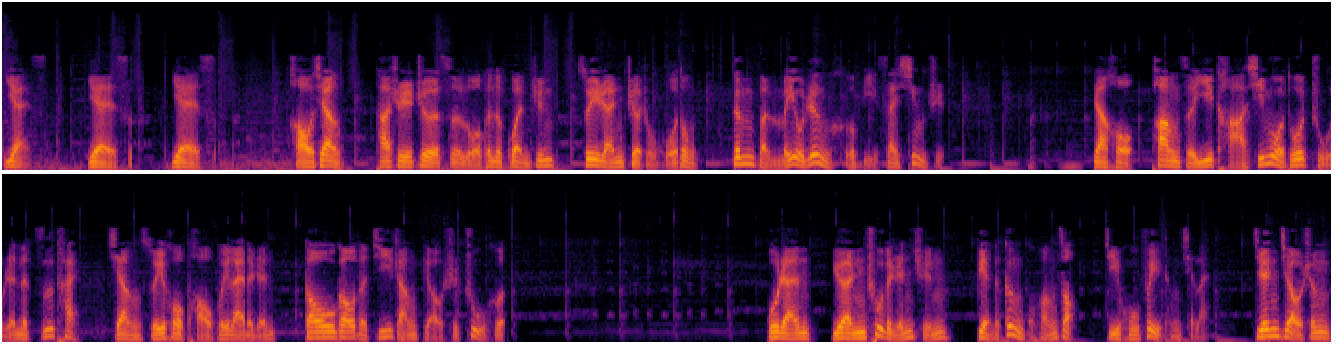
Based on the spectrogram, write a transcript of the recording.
“yes, yes, yes”。好像他是这次裸奔的冠军，虽然这种活动根本没有任何比赛性质。然后，胖子以卡西莫多主人的姿态，向随后跑回来的人高高的击掌，表示祝贺。忽然，远处的人群变得更狂躁，几乎沸腾起来，尖叫声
